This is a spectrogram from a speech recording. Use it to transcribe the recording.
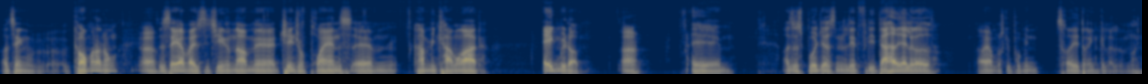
og tænkt, kommer der nogen? ja. Så sagde jeg faktisk til tjeneren, Nå, med change of plans, øhm, ham min kammerat er ikke mødt op. Ah, Øh, og så spurgte jeg sådan lidt, fordi der havde jeg allerede, der var jeg måske på min tredje drink eller noget.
